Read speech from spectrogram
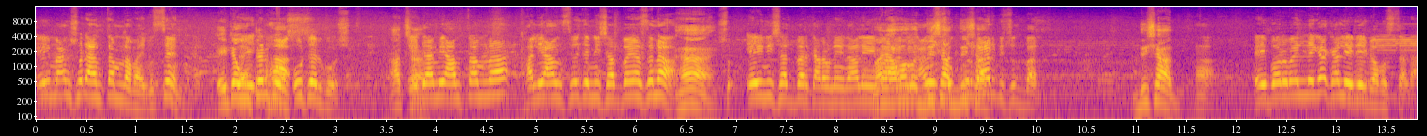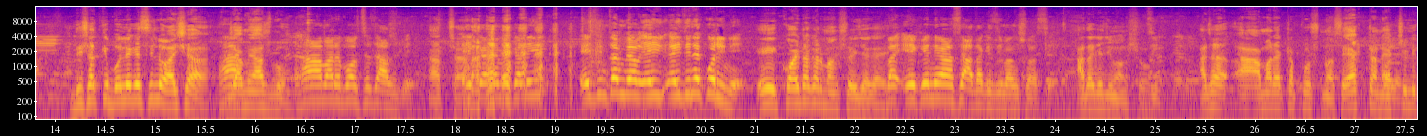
এই মাংসটা আনতাম না ভাই বুঝছেন? এইটা উটের হ্যাঁ, গোশ? উটের গোশ। আচ্ছা। এটা আমি আনতাম না খালি আনছি যে নিষাদ ভাই আছে না? হ্যাঁ। এই নিষাদ ভাইয়ের কারণে নালে মানে আমাকে আমি- আমি দিশাদ, দিশাদ। দিশাদ? হ্যাঁ। এই বড় ভাইয়ের লেগা খালি এই ব্যবস্থাটা। দিশাদ কি বলে গেছিল আয়শা? যে হ্যাঁ। আমি আসব। হ্যাঁ আমারে বলছে যে আসবে। আচ্ছা। এই কারণে আমি খালি এই দিন তো আমি এই এই দিনে করিনি। এই কয় টাকার মাংস এই জায়গায়? বা এখানে আছে আধা কেজি মাংস আছে। আধা কেজি মাংস? জি। আচ্ছা আমার একটা প্রশ্ন আছে। একটা না। অ্যাকচুয়ালি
